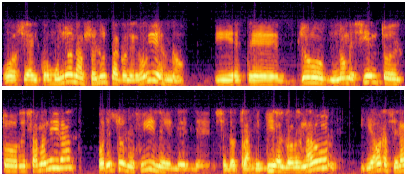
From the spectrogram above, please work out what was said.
o sea, en comunión absoluta con el gobierno. Y este, yo no me siento del todo de esa manera, por eso lo fui, le, se lo transmití al gobernador y ahora será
